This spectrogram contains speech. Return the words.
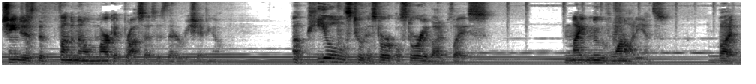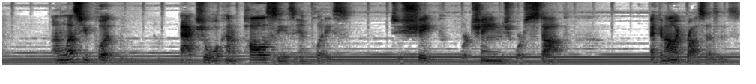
changes the fundamental market processes that are reshaping Oakland. Appeals to a historical story about a place might move one audience, but unless you put actual kind of policies in place to shape or change or stop economic processes,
